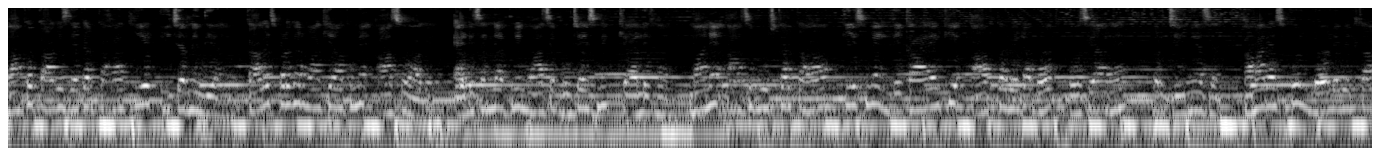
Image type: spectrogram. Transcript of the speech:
माँ को कागज़ देकर कहा कि ये टीचर ने दिया है। कागज़ पढ़कर माँ की आँखों में आँसू आ गए। एडिसन ने अपनी माँ से पूछा, इसमें क्या लिखा है? माँ ने आँसू पूछकर कहा कि इसमें लिखा है कि आपका बेटा बहुत होशियार है और जीनियस है। हमारा स्कूल लो लेवल का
